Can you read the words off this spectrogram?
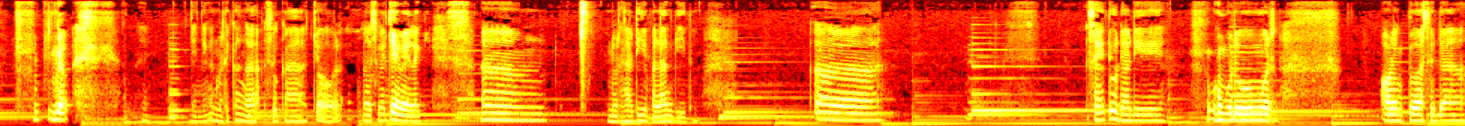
nggak jangan-jangan mereka nggak suka cowok nggak suka cewek lagi um, Nur Hadi apalagi itu uh, saya itu udah di umur-umur orang tua sudah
